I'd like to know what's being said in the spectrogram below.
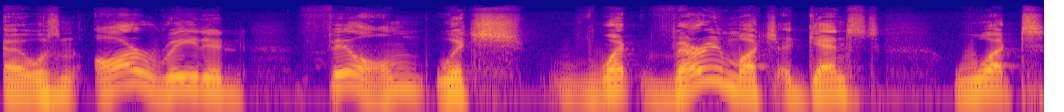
it was an R rated film, which went very much against what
